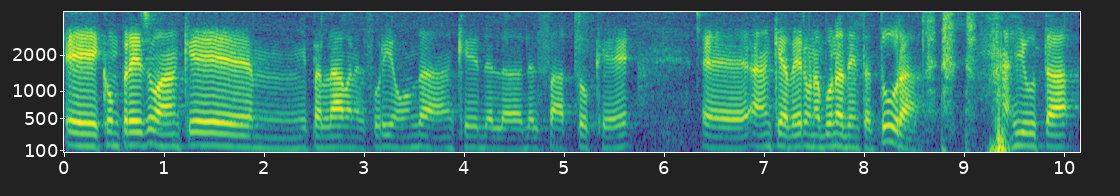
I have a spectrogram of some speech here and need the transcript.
E compreso anche, mm, mi parlava nel fuori onda, anche del, del fatto che eh, anche avere una buona dentatura aiuta,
